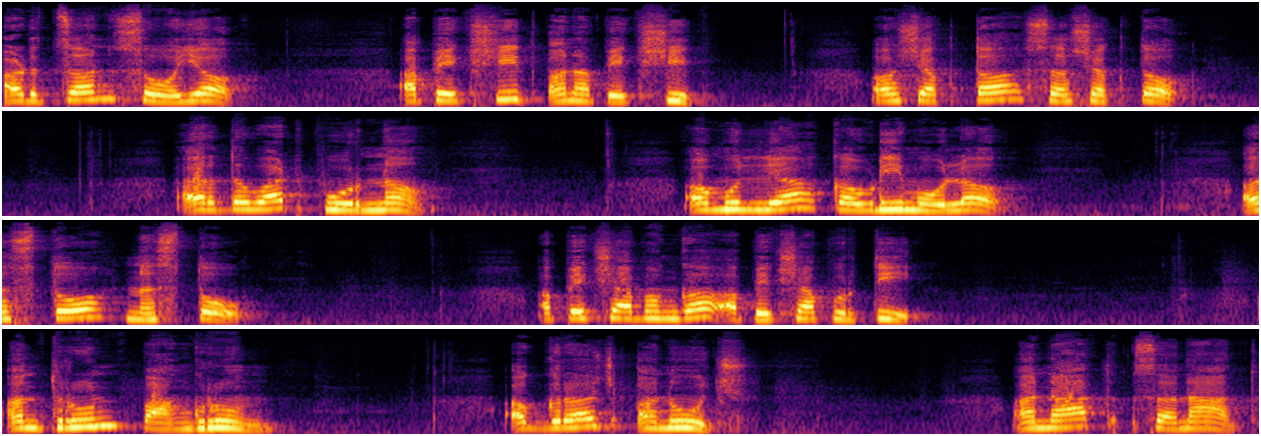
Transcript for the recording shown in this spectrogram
अडचण सोय अपेक्षित अनपेक्षित अशक्त सशक्त अर्धवट पूर्ण अमूल्य कवडी मोल असतो नसतो. अपेक्षाभंग अपेक्षापूर्ती. अंथरून पांघरून अग्रज अनुज. अनाथ सनाथ.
